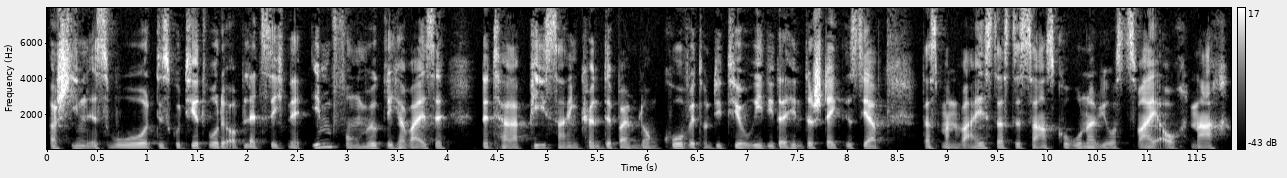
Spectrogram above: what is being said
erschienen ist, wo diskutiert wurde, ob letztlich eine Impfung möglicherweise eine Therapie sein könnte beim Long-Covid. Und die Theorie, die dahinter steckt, ist ja, dass man weiß, dass das SARS-Coronavirus 2 auch nach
